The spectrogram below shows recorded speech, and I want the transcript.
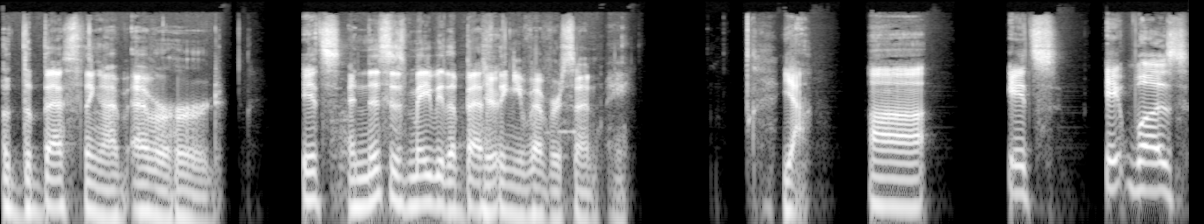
the best thing I've ever heard. It's And this is maybe the best thing you've ever sent me. Yeah, uh it's it was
